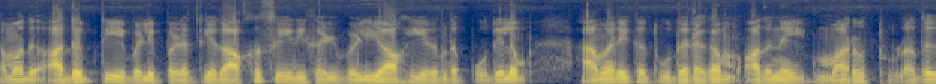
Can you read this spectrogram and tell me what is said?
தமது அதிருப்தியை வெளிப்படுத்தியதாக செய்திகள் வெளியாகியிருந்த போதிலும் அமெரிக்க தூதரகம் அதனை மறுத்துள்ளது.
